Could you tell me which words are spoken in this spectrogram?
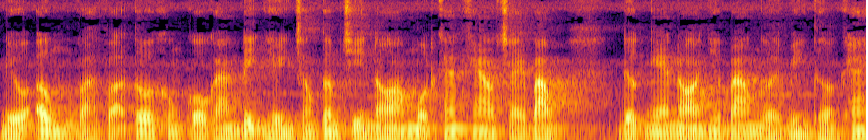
nếu ông và vợ tôi không cố gắng định hình trong tâm trí nó một khát khao cháy bỏng được nghe nói như bao người bình thường khác.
